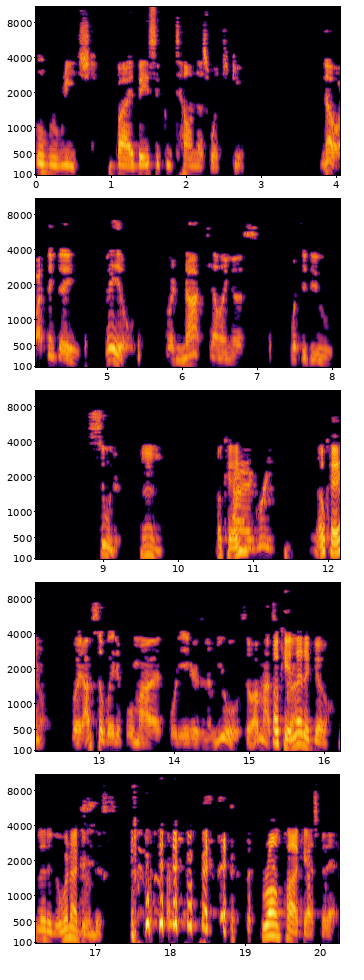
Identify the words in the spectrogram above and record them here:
overreached by basically telling us what to do? no i think they failed for not telling us what to do sooner Hmm. Okay. I agree. Okay. but i'm still waiting for my 40 acres and a mule so i'm not Okay, let it go. Let it go. We're not doing this. Wrong podcast for that.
